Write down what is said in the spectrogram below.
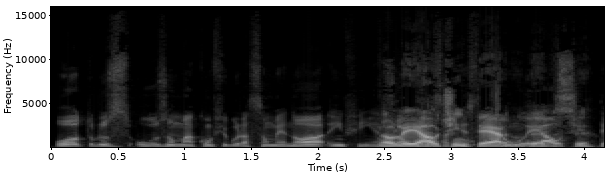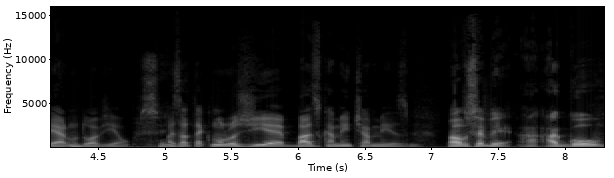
Outros usam uma configuração menor, enfim. É o só por layout interno, É um layout interno do avião. Sim. Mas a tecnologia é basicamente a mesma. Mas você vê, a, a Gol,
